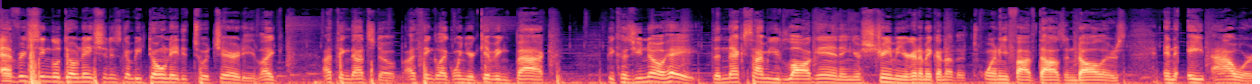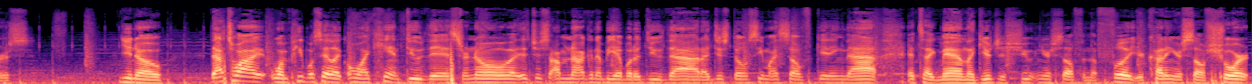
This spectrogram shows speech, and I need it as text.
Every single donation is going to be donated to a charity." Like I think that's dope. I think like when you're giving back because you know, hey, the next time you log in and you're streaming, you're gonna make another twenty-five thousand dollars in eight hours. You know, that's why when people say like, "Oh, I can't do this," or "No, it's just I'm not gonna be able to do that," I just don't see myself getting that. It's like, man, like you're just shooting yourself in the foot. You're cutting yourself short.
